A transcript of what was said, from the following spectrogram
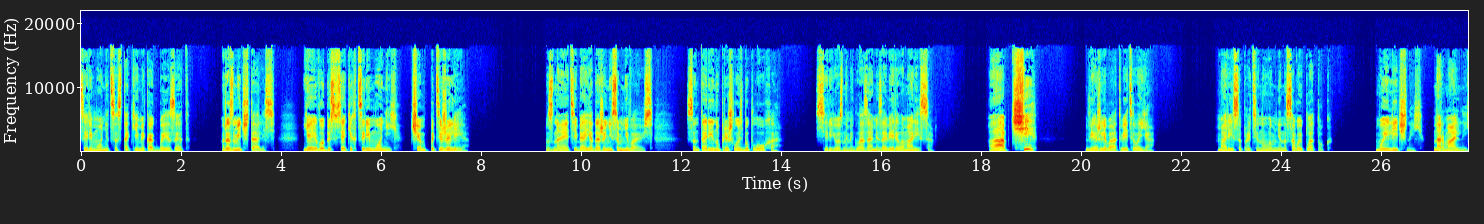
Церемониться с такими, как Баязет? Размечтались. Я его без всяких церемоний, чем потяжелее. Зная тебя, я даже не сомневаюсь. Санторину пришлось бы плохо. Серьезными глазами заверила Мариса. «Апчи!» — вежливо ответила я. Мариса протянула мне носовой платок. Мой личный, нормальный,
